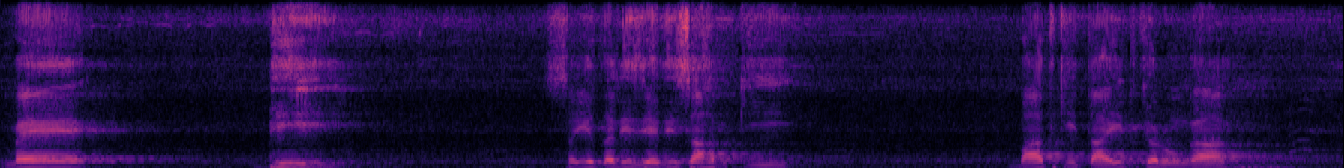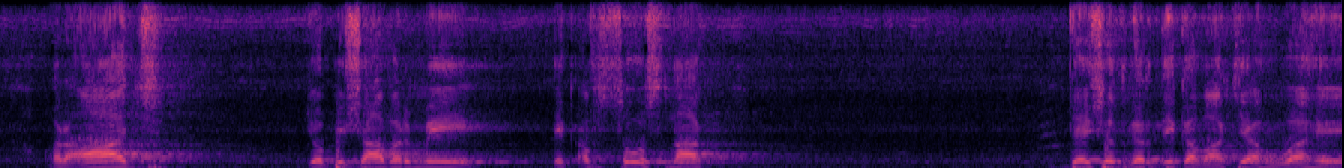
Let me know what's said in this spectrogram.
मैं भी सैयद अली जैदी साहब की बात की तायद करूँगा। और आज जो पिशावर में एक अफसोसनाक दहशतगर्दी का वाक़ हुआ है,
